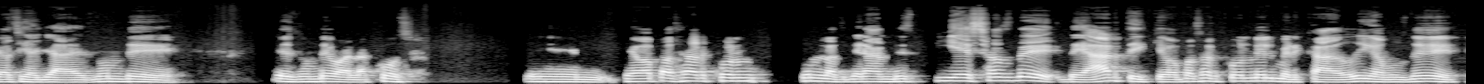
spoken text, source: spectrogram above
hacia allá es donde, es donde va la cosa. Em, ¿Qué va a pasar con, las grandes piezas de, arte y qué va a pasar con el mercado, digamos, de,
